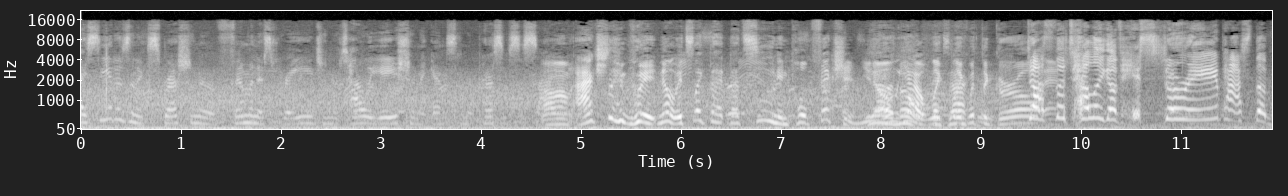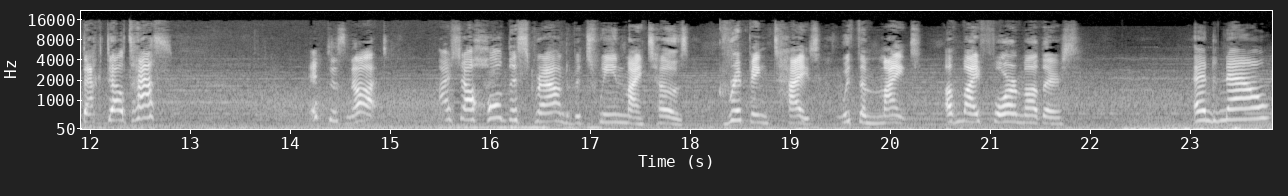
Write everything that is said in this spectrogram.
I see it as an expression of feminist rage and retaliation against an oppressive society. Um, actually, wait, no, it's like that, that scene in Pulp Fiction, you know? Yeah, no, yeah, like, like with the girl. Does and- the telling of history pass the Bechdel test? It does not. I shall hold this ground between my toes, gripping tight with the might of my foremothers. And now,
